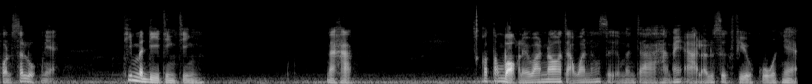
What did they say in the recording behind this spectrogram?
ผลสรุปเนี่ย ที่มันดีจริง ๆนะครับ ก็ต้องบอกเลยว่านอกจากว่าหนังสือมันจะทำให้อ่านแล้วรู้สึกฟีลกู๊ดเนี่ย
